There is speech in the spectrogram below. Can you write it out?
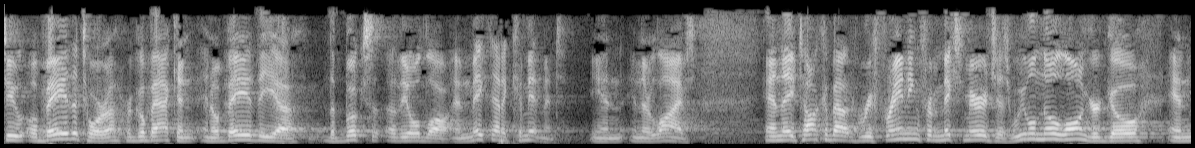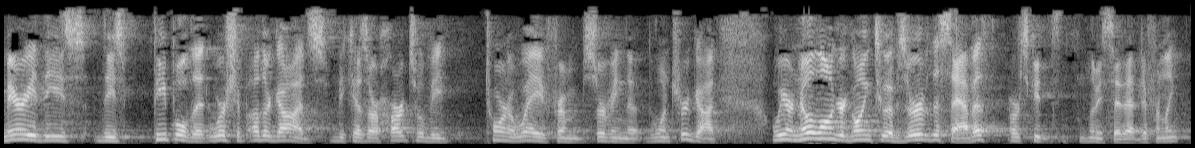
to obey the Torah, or go back and, and obey the, uh, the books of the old law, and make that a commitment in, in their lives. And they talk about refraining from mixed marriages. We will no longer go and marry these, these people that worship other gods because our hearts will be torn away from serving the, the one true God. We are no longer going to observe the Sabbath, or excuse, let me say that differently.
